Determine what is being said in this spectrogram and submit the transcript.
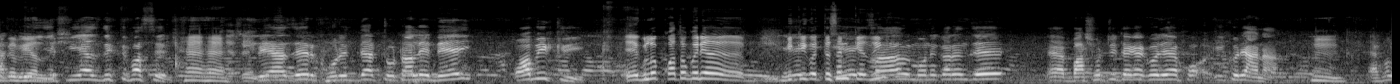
টাকা বিয়াল্লিশ। পেঁয়াজ দেখতে পাচ্ছেন? হ্যাঁ হ্যাঁ। পেঁয়াজের খরিদ্দার টোটালে নেই অবিক্রি। এগুলো কত করে বিক্রি করতেছেন কেজি? মনে করেন যে বাষট্টি টাকা করে ই করে আনা। হুম। এখন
